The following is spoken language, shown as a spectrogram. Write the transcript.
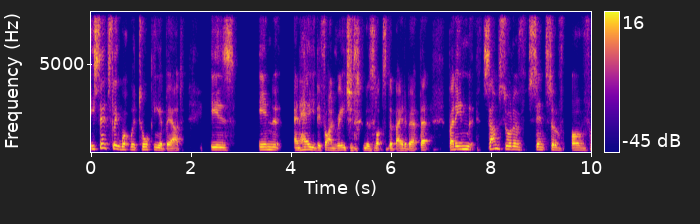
essentially, what we're talking about is in and how you define region. there's lots of debate about that, but in some sort of sense of of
